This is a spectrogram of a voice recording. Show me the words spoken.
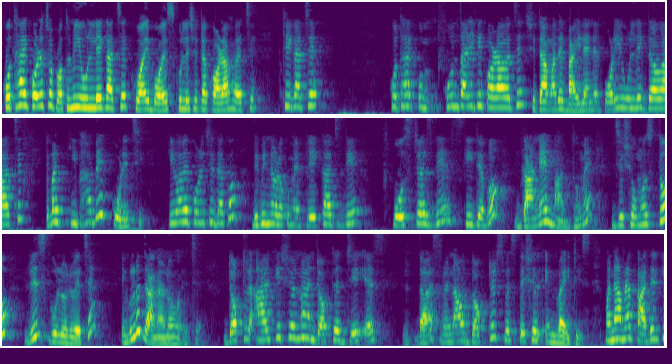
কোথায় করেছ? প্রথমেই উল্লেখ আছে কোয়াই বয়েজ স্কুলে সেটা করা হয়েছে। ঠিক আছে? কোথায়, কোন তারিখে করা হয়েছে? সেটা আমাদের বাইলাইনের পরেই উল্লেখ দেওয়া আছে। এবার কীভাবে করেছি? কীভাবে করেছি দেখো, বিভিন্ন রকমের প্লে কাজ দিয়ে পোস্টার্স দিয়ে স্কিট এবং গানের মাধ্যমে যে সমস্ত রিস্কগুলো রয়েছে, এগুলো জানানো হয়েছে। Doctor R K Sharma and doctor J S Das now doctors were special invitees মানে আমরা কাদেরকে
